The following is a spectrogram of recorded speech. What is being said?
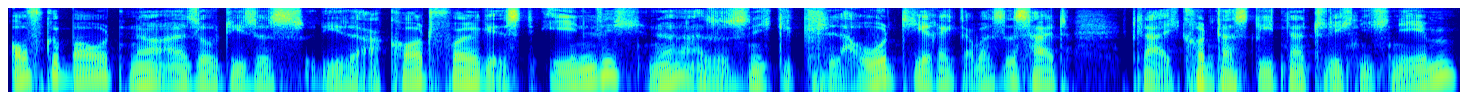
aufgebaut. Ne? Also dieses, diese Akkordfolge ist ähnlich. Ne? Also es ist nicht geklaut direkt, aber es ist halt, klar, ich konnte das Lied natürlich nicht nehmen.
